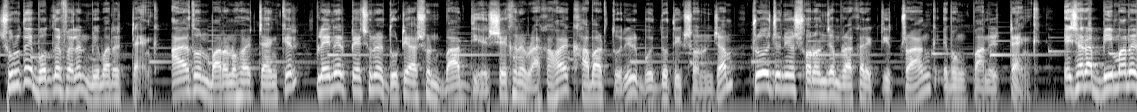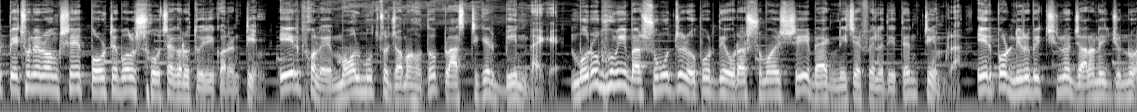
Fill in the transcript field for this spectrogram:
শুরুতেই বদলে ফেলেন বিমানের ট্যাঙ্ক আয়তন বাড়ানো হয় ট্যাঙ্কের প্লেনের পেছনের দুটি আসন বাদ দিয়ে সেখানে রাখা হয় খাবার তৈরির বৈদ্যুতিক সরঞ্জাম। প্রয়োজনীয় সরঞ্জাম রাখার একটি ট্রাঙ্ক এবং পানির ট্যাঙ্ক এছাড়া বিমানের পেছনের অংশে পোর্টেবল শৌচাগারও তৈরি করেন টিম। এর ফলে মলমূত্র জমা হতো প্লাস্টিকের বিন ব্যাগে। মরুভূমি বা সমুদ্রের ওপর দিয়ে ওড়ার সময় সেই ব্যাগ নিচে ফেলে দিতেন টিমরা। এরপর নিরবিচ্ছিন্ন জ্বালানির জন্য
